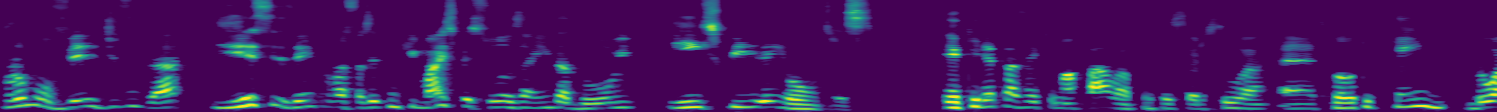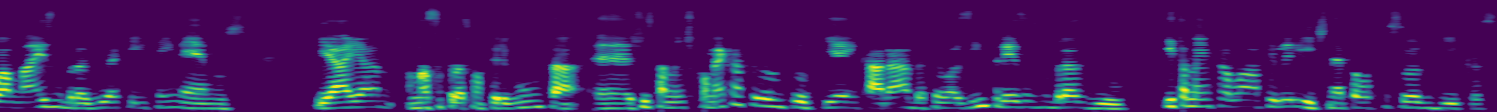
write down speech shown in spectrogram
promover, divulgar, e esse exemplo vai fazer com que mais pessoas ainda doem e inspirem outras. Eu queria trazer aqui uma fala, professor sua. É, você falou que quem doa mais no Brasil é quem tem menos. E aí a, a, nossa próxima pergunta é justamente como é que a filantropia é encarada pelas empresas no Brasil e também pela, pela elite, né, pelas pessoas ricas.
